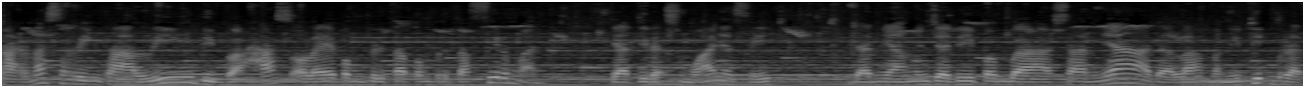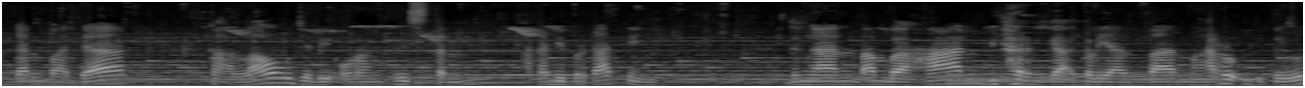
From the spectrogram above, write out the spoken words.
karena sering kali dibahas oleh pemberita-pemberita firman. Ya tidak semuanya sih. Dan yang menjadi pembahasannya adalah menitik beratkan pada kalau jadi orang Kristen akan diberkati dengan tambahan biar nggak kelihatan maruk gitu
